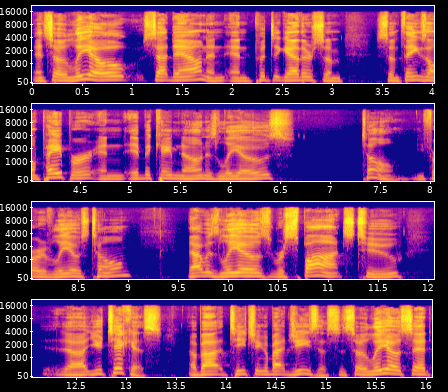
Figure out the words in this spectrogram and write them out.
And so Leo sat down and, and put together some, some things on paper, and it became known as Leo's tome. You've heard of Leo's tome? That was Leo's response to uh, Eutychus about teaching about Jesus. And so Leo said,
